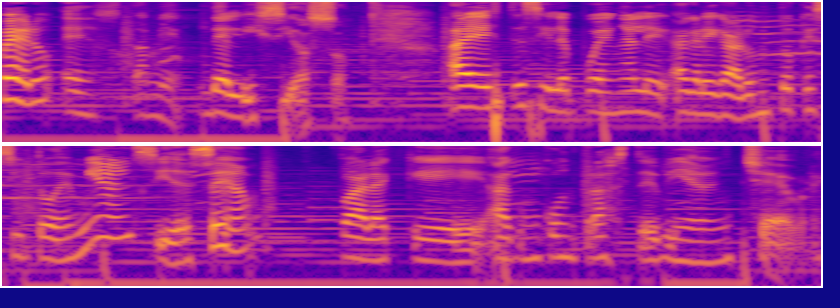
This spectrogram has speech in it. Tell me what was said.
pero es también delicioso. A este sí le pueden agregar un toquecito de miel si desean para que haga un contraste bien chévere.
